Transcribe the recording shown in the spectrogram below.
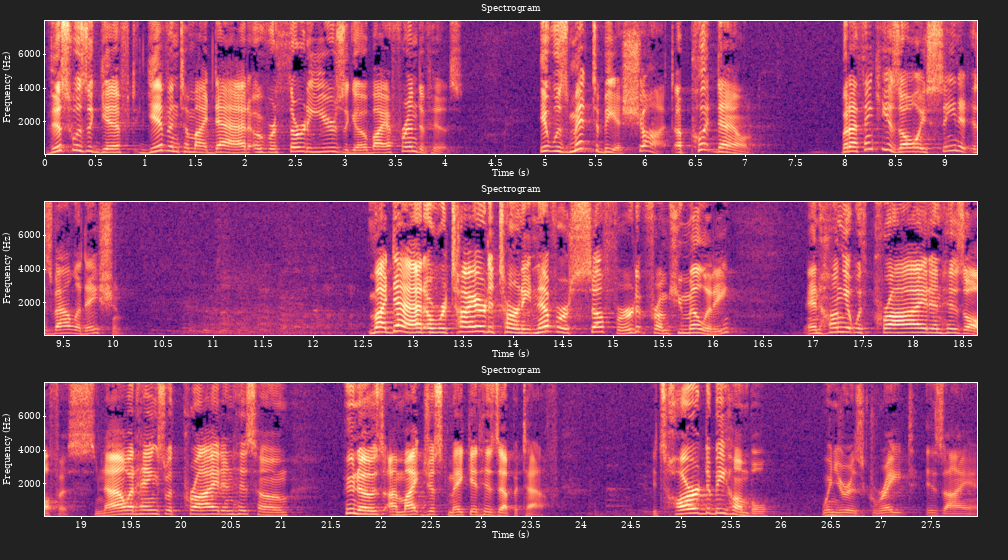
This was a gift given to my dad over 30 years ago by a friend of his. It was meant to be a shot, a put down, but I think he has always seen it as validation. My dad, a retired attorney, never suffered from humility and hung it with pride in his office. Now it hangs with pride in his home. Who knows, I might just make it his epitaph. It's hard to be humble when you're as great as I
